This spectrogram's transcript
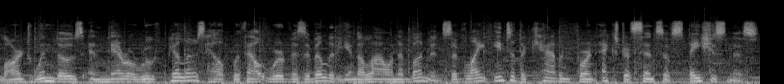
Large windows and narrow roof pillars help with outward visibility and allow an abundance of light into the cabin for an extra sense of spaciousness.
